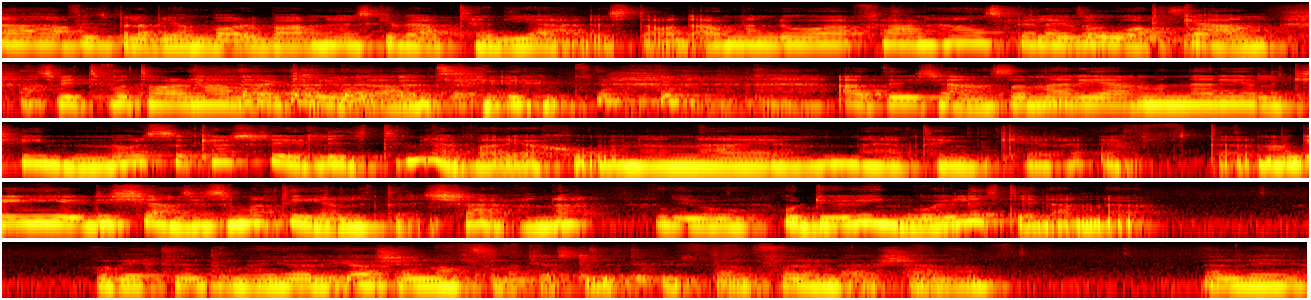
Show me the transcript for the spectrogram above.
Ja, han fick spela Björn Borg, bara nu ska vi ha Ted Gärdestad. Ja, men då, fan han spelar ju Håkan, så vi får ta den andra killen typ. Att det känns, och när det, men när det gäller kvinnor så kanske det är lite mer variation än när jag, när jag tänker efter. Men det, är, det känns ju som att det är en liten kärna. Jo, Och du ingår ju lite i den nu. jag vet inte om jag gör det. Jag känner alltid som att jag står lite utanför den där kärnan. Men det...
